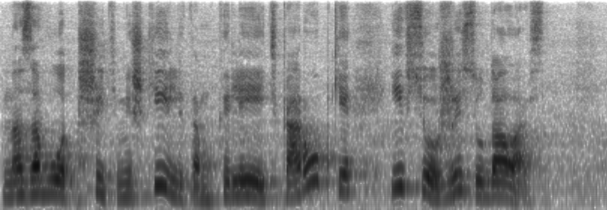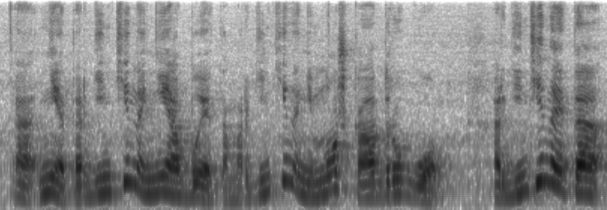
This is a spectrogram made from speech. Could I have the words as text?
на завод шить мешки или там клеить коробки, и все, жизнь удалась. А, нет, Аргентина не об этом, Аргентина немножко о другом. Аргентина – это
